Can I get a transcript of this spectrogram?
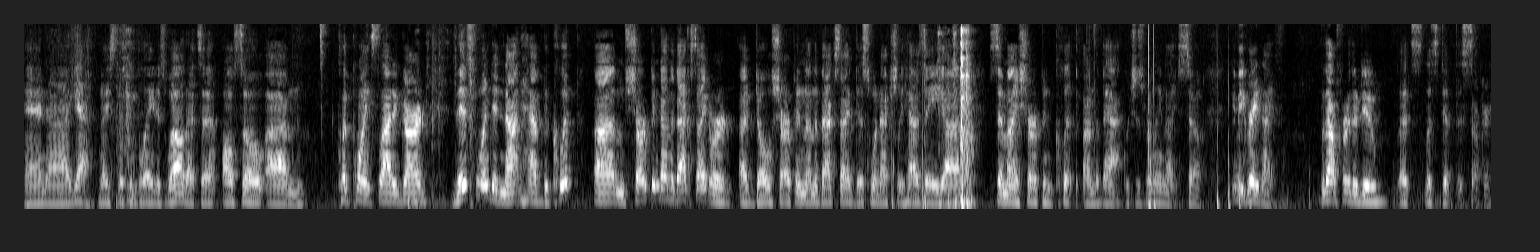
And uh, yeah, nice looking blade as well. That's a also um, clip point slotted guard. This one did not have the clip um, sharpened on the backside or a dull sharpened on the backside. This one actually has a uh, semi-sharpened clip on the back, which is really nice. So it's gonna be a great knife. Without further ado, let's let's dip this sucker.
